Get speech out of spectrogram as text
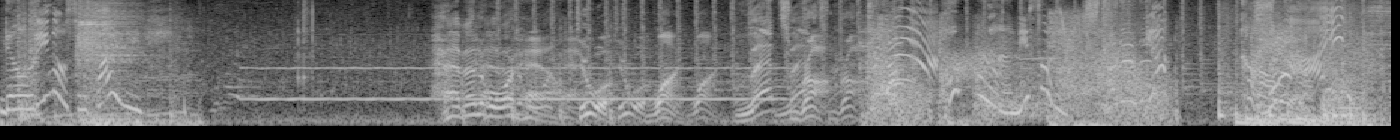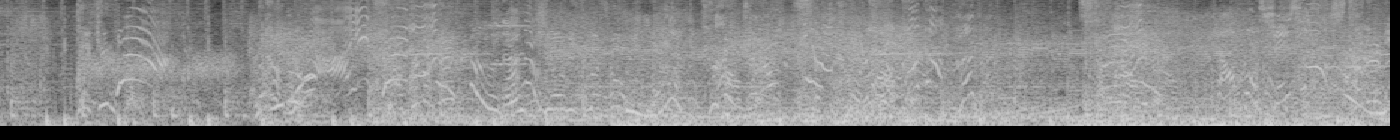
料理の世界に Heaven or hell. Duel. One. Let's rock. 何それいやかできる本気を見せましょうそれで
